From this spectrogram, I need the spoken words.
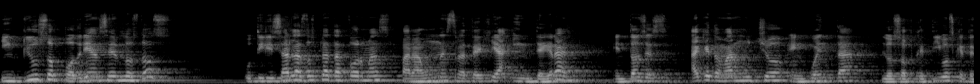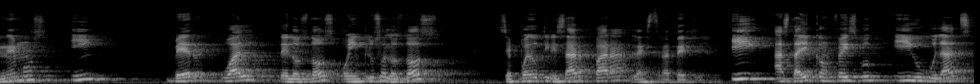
Incluso podrían ser los dos. Utilizar las dos plataformas para una estrategia integral. Entonces, hay que tomar mucho en cuenta los objetivos que tenemos y ver cuál de los dos o incluso los dos se puede utilizar para la estrategia. Y hasta ahí con Facebook y Google Ads.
